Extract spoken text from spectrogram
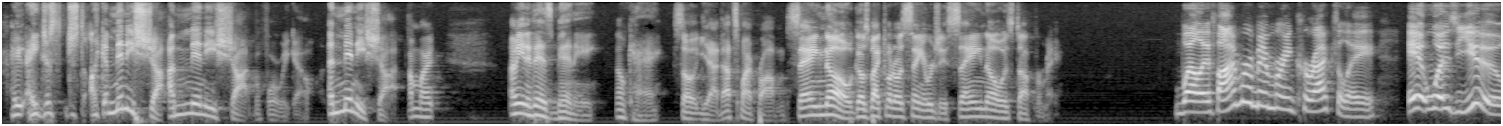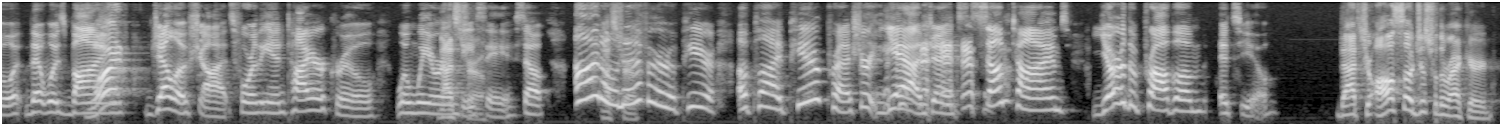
Hey, hey, just just like a mini shot, a mini shot before we go, a mini shot. I'm like, I mean, it is mini, okay. So yeah, that's my problem. Saying no it goes back to what I was saying originally. Saying no is tough for me. Well, if I'm remembering correctly, it was you that was buying What? jello shots for the entire crew when we were That's in true. DC. So I don't true. ever appear apply peer pressure. Yeah, Jenks. sometimes you're the problem. It's you. That's true. Also, just for the record,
